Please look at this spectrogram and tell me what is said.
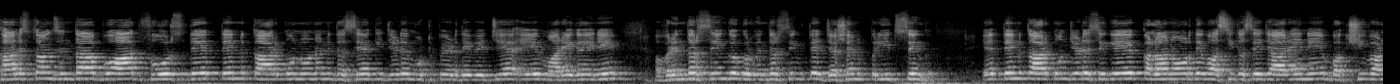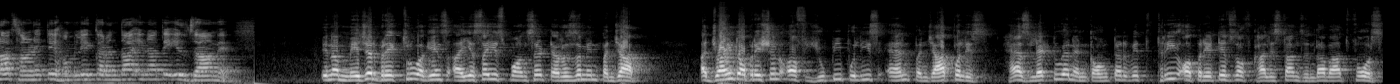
ਖਾਲਿਸਤਾਨ ਜ਼ਿੰਦਾਬਾਦ ਫੋਰਸ ਦੇ ਤਿੰਨ ਕਾਰਕੁਨ ਉਹਨਾਂ ਨੇ ਦੱਸਿਆ ਕਿ ਜਿਹੜੇ ਮੁੱਠਭੇੜ ਦੇ ਵਿੱਚ ਹੈ, ਇਹ ਮਾਰੇ ਗਏ ਨੇ। ਵਰਿੰਦਰ ਸਿੰਘ, ਗੁਰਵਿੰਦਰ ਸਿੰਘ ਤੇ ਜਸ਼ਨਪ੍ਰੀਤ ਸਿੰਘ। ਇਹ ਤਿੰਨ ਕਾਰਕੁਨ ਜਿਹੜੇ ਸੀਗੇ ਕਲਾਨੌਰ ਦੇ ਵਾਸੀ ਦੱਸੇ ਜਾ ਰਹੇ ਨੇ ਬਖਸ਼ੀਵਾਲਾ ਥਾਣੇ ਤੇ ਹਮਲੇ ਕਰਨ ਦਾ ਇਹਨਾਂ ਤੇ ਇਲਜ਼ਾਮ ਹੈ In a major breakthrough against ISI sponsored terrorism in Punjab, a joint operation of UP police and Punjab police has led to an encounter with three operatives of Khalistan Zindabad force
